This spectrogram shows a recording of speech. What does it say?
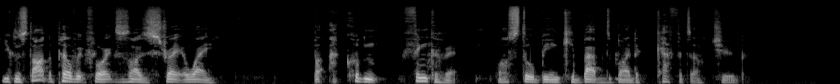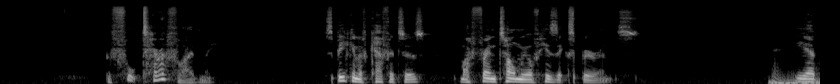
You can start the pelvic floor exercises straight away, but I couldn't think of it while still being kebabbed by the catheter tube. The thought terrified me. Speaking of catheters, my friend told me of his experience. He had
